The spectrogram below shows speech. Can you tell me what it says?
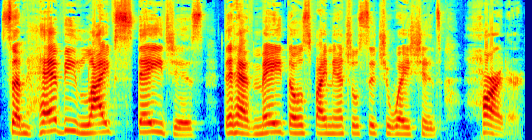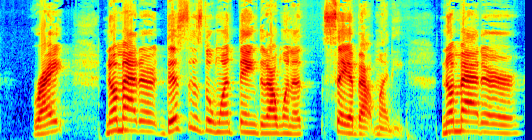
some heavy life stages that have made those financial situations harder, right? No matter, this is the one thing that I want to say about money. No matter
